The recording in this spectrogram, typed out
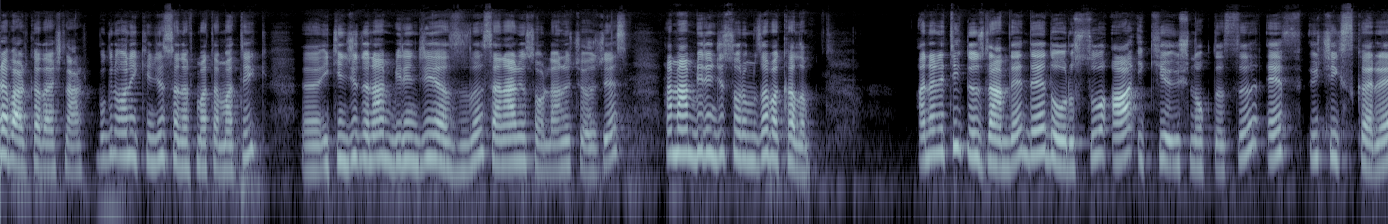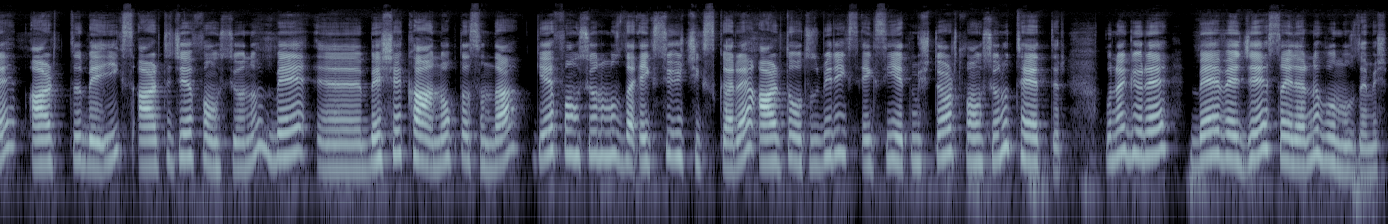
Merhaba arkadaşlar. Bugün 12. sınıf matematik, e, ikinci dönem birinci yazılı senaryo sorularını çözeceğiz. Hemen birinci sorumuza bakalım. Analitik düzlemde D doğrusu A 2'ye 3 noktası f 3x kare artı bx artı c fonksiyonu b e, 5'e k noktasında g fonksiyonumuz da eksi 3x kare artı 31x eksi 74 fonksiyonu teğettir. Buna göre b ve c sayılarını bulunuz demiş.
